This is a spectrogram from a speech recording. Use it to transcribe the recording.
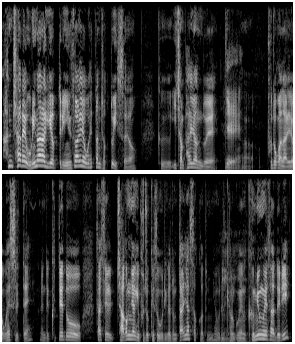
한 차례 우리나라 기업들이 인수 하려고 했던 적도 있어요. 그 2008년도에 예. 어, 부도가 나려고 했을 때 그런데 그때도 사실 자금력이 부족해서 우리가 좀 딸렸었거든요. 그래서 음. 결국에는 금융회사들이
